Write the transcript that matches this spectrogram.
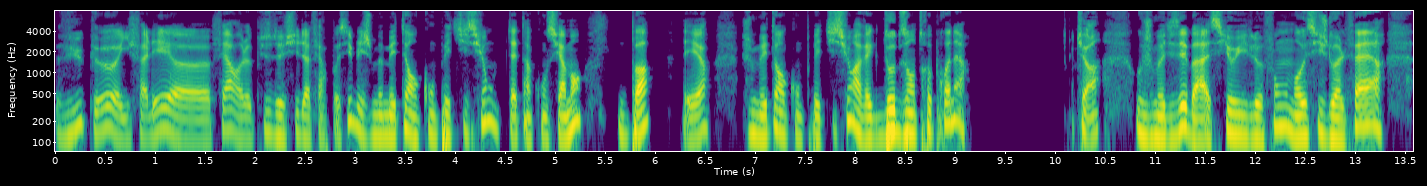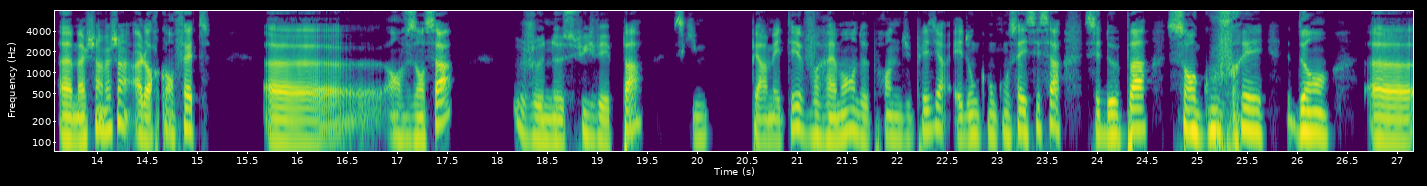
vu que euh, il fallait euh, faire le plus de chiffre d'affaires possible et je me mettais en compétition, peut-être inconsciemment ou pas d'ailleurs, je me mettais en compétition avec d'autres entrepreneurs. Tu vois, où je me disais bah si eux ils le font, moi aussi je dois le faire, machin machin. Alors qu'en fait, en faisant ça, je ne suivais pas ce qui me permettait vraiment de prendre du plaisir. Et donc mon conseil c'est ça, c'est de pas s'engouffrer dans euh,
